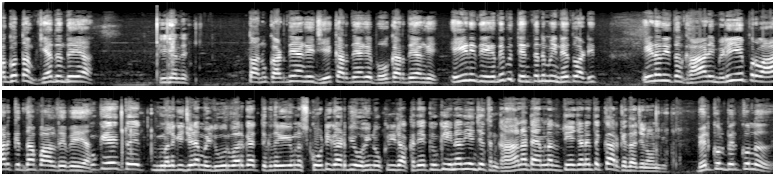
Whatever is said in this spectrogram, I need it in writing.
ਅੱਗੋਂ ਧਮਕੀਆਂ ਦਿੰਦੇ ਆ। ਕੀ ਕਹਿੰਦੇ? ਤੁਹਾਨੂੰ ਕੱਢ ਦਿਆਂਗੇ ਜੇ ਕਰ ਦਿਆਂਗੇ ਉਹ ਕਰ ਦਿਆਂਗੇ। ਇਹ ਨਹੀਂ ਦੇਖਦੇ ਵੀ ਤਿੰਨ ਤਿੰਨ ਮਹੀਨੇ ਤੁਹਾਡੀ ਇਹਨਾਂ ਦੀ ਤਨਖਾਹ ਨਹੀਂ ਮਿਲੀ ਇਹ ਪਰਿਵਾਰ ਕਿੱਦਾਂ ਪਾਲਦੇ ਪਏ ਆ? ਕਿਉਂਕਿ ਇਹ ਤੇ ਮਤਲਬ ਕਿ ਜਿਹੜਾ ਮਜ਼ਦੂਰ ਵਰਗ ਹੈ ਤਕਰੀਬਨ ਸਿਕਿਉਰਿਟੀ ਗਾਰਡ ਵੀ ਉਹੀ ਨੌਕਰੀ ਰੱਖਦੇ ਆ ਕਿਉਂਕਿ ਇਹਨਾਂ ਦੀਆਂ ਜੇ ਤਨਖਾਹਾਂ ਨਾ ਟਾਈਮ ਨਾਲ ਦਿੱਤੀਆਂ ਜਾਣ ਤੇ ਘਰ ਕਿੱਦਾਂ ਚਲਾਉਣਗੇ? ਬਿਲਕੁਲ ਬਿਲਕੁਲ।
